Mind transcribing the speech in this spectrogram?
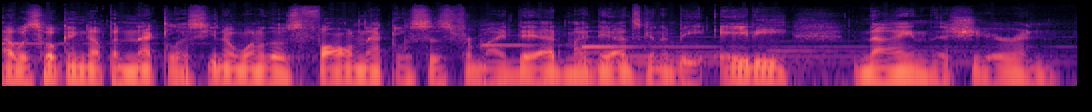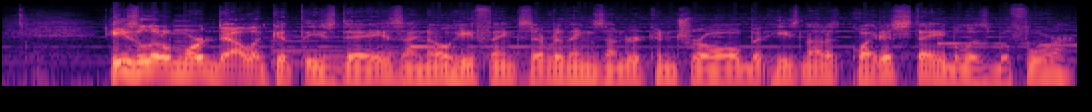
I was hooking up a necklace, you know, one of those fall necklaces for my dad. My dad's going to be 89 this year, and He's a little more delicate these days. I know he thinks everything's under control, but he's not as, quite as stable as before.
